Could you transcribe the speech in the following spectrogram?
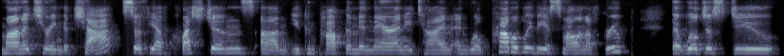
monitoring the chat. So if you have questions, um, you can pop them in there anytime and we'll probably be a small enough group that we'll just do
